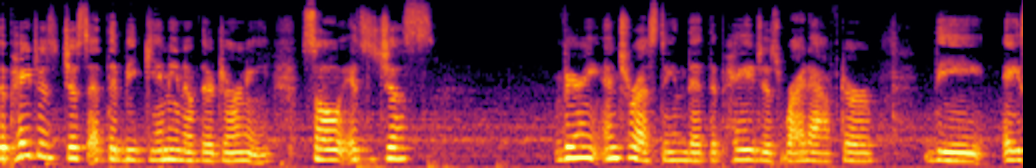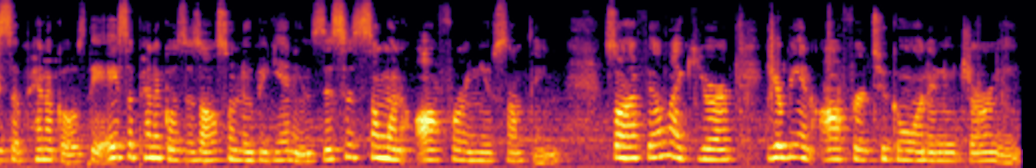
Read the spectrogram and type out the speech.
The page is just at the beginning of their journey. So it's just very interesting that the page is right after the Ace of Pentacles. The Ace of Pentacles is also new beginnings. This is someone offering you something. So I feel like you're you're being offered to go on a new journey.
